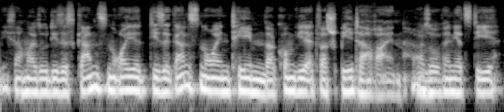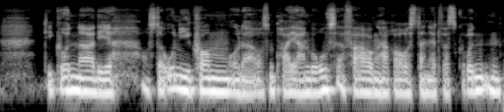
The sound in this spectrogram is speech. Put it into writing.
ich sag mal so, dieses ganz neue, diese ganz neuen Themen, da kommen wir etwas später rein. Also mhm. wenn jetzt die, die Gründer, die aus der Uni kommen oder aus ein paar Jahren Berufserfahrung heraus dann etwas gründen.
